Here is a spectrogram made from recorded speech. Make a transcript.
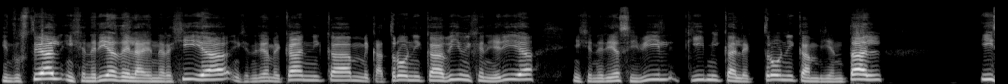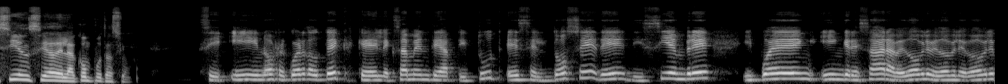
industrial, ingeniería de la energía, ingeniería mecánica, mecatrónica, bioingeniería, ingeniería civil, química, electrónica, ambiental y ciencia de la computación. Sí, y nos recuerda UTEC que el examen de aptitud es el 12 de diciembre y pueden ingresar a www.utec.edu.p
